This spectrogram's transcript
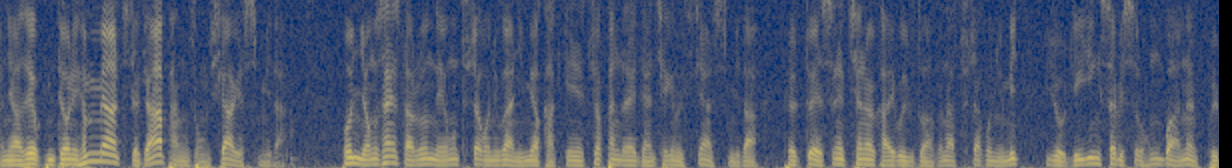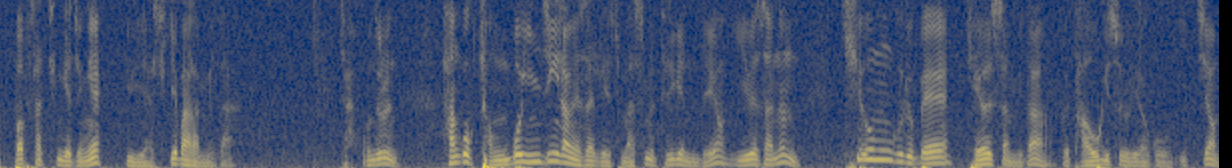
안녕하세요. 김태원의 현명한 투자자 방송 시작하겠습니다. 본 영상에서 다루는 내용은 투자 권유가 아니며 각개인의 투자 판단에 대한 책임을 지지 않습니다. 별도 SNS 채널 가입을 유도하거나 투자 권유 및 유료 리딩 서비스를 홍보하는 불법 사칭 계정에 유의하시기 바랍니다. 자, 오늘은 한국 정보 인증이라는 회사에 대해 좀 말씀을 드리겠는데요. 이 회사는 키움 그룹의 계열사입니다. 그 다오기술이라고 있죠.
